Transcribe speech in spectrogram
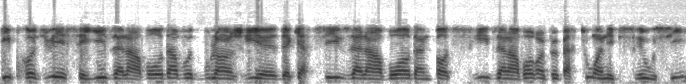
des, produits essayés, vous allez en voir dans votre boulangerie euh, de quartier, vous allez en voir dans une pâtisserie, vous allez en voir un peu partout en épicerie aussi.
